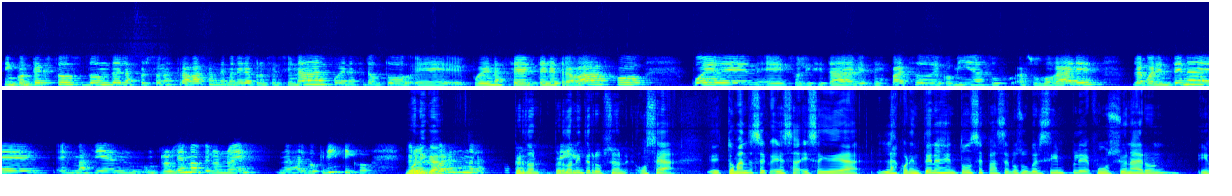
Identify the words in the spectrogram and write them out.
En contextos donde las personas trabajan de manera profesional, pueden hacer auto, eh, pueden hacer teletrabajo, pueden eh, solicitar despacho de comida a sus, a sus hogares. La cuarentena es, es, más bien un problema, pero no es, no es algo crítico. Pero Mónica, las... perdón, perdón la interrupción. O sea, eh, tomándose esa, esa idea, las cuarentenas entonces, para hacerlo súper simple, funcionaron y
